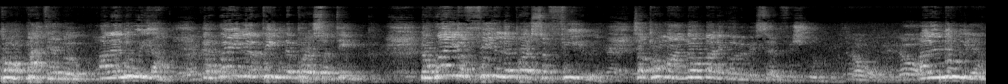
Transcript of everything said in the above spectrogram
compatible. Hallelujah. The way you think the person think. The way you feel the person feel. So come on, nobody gonna be selfish now. No. No. Hallelujah.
